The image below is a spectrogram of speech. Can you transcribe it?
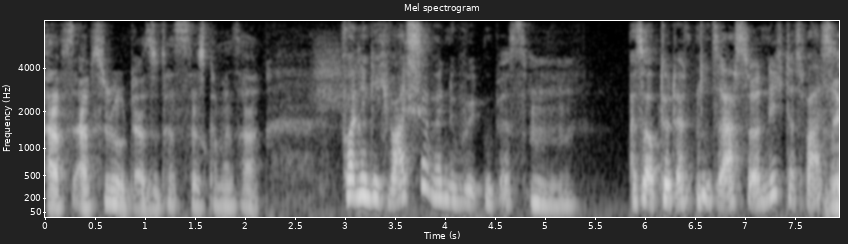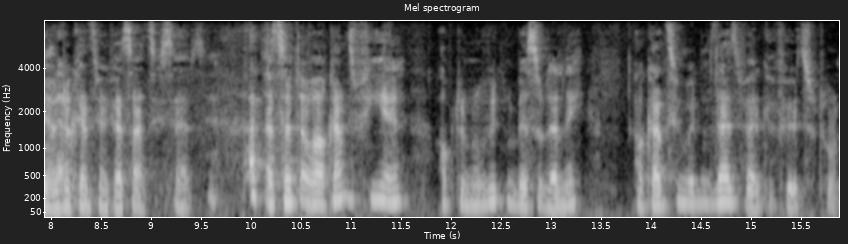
Abs- absolut, also das, das kann man sagen. Vor allen Dingen, ich weiß ja, wenn du wütend bist. Also ob du das nun sagst oder nicht, das weiß ich Ja, ja. du kennst mich besser als ich selbst. Es hat aber auch ganz viel, ob du nur wütend bist oder nicht, auch ganz viel mit dem Selbstwertgefühl zu tun.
